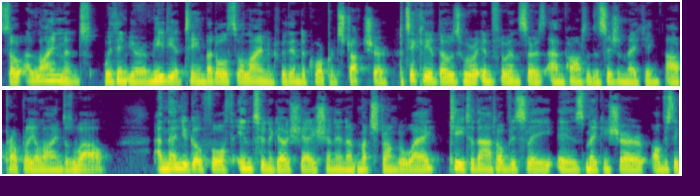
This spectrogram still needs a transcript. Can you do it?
So alignment within your immediate team, but also alignment within the corporate structure, particularly those who are influencers and part of decision making are properly aligned as well. And then you go forth into negotiation in a much stronger way. Key to that, obviously, is making sure, obviously,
